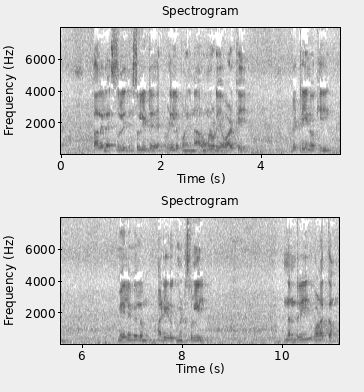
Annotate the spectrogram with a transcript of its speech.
காலையில் சொல்லி சொல்லிவிட்டு வெளியில் போனீங்கன்னா உங்களுடைய வாழ்க்கை வெற்றியை நோக்கி மேலும் மேலும் அடியெடுக்கும் என்று சொல்லி நன்றி வணக்கம்.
